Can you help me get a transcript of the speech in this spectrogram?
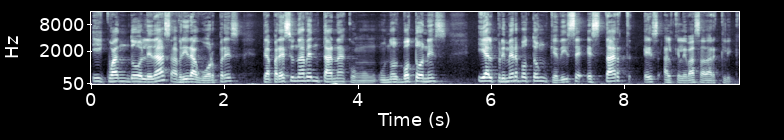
Y cuando le das a abrir a WordPress, te aparece una ventana con unos botones y al primer botón que dice Start es al que le vas a dar clic.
